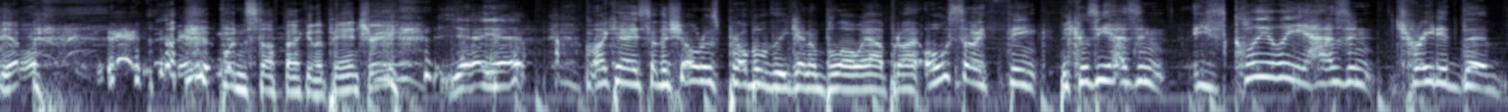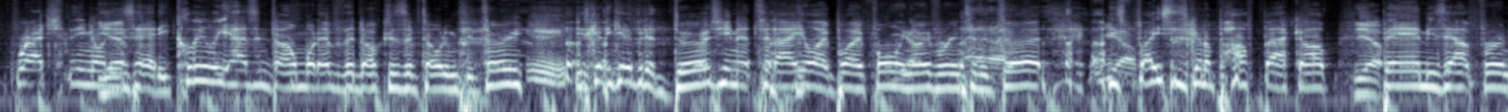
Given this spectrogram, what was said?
Yep, yep. Putting stuff back in the pantry. Yeah, yeah. Okay, so the shoulder's probably going to blow out, but I also think because he hasn't, he's clearly hasn't treated the scratch thing on Yep. his head. He clearly hasn't done whatever the doctors have told him to do. he's going to get a bit of dirt in it today, like by falling over into the dirt. His face is going to puff back up. Yep. Bam, he's out for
